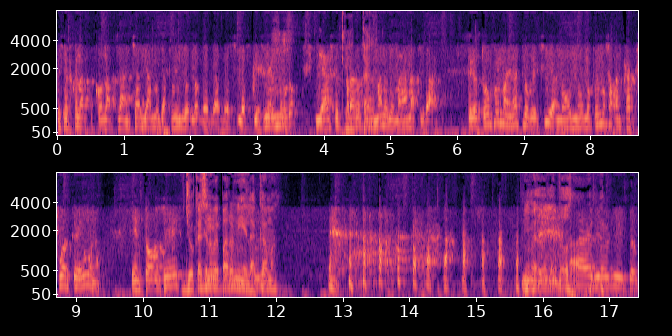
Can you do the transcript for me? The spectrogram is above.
después con la, con la plancha ya, ya poniendo los, los, los pies en el muro y ya después para los manos de manera natural. Pero todo fue de manera progresiva, no, no, no podemos arrancar fuerte de una. Entonces... Yo casi no me paro ni de la cama. y me duele todo. Ay, Diosito.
